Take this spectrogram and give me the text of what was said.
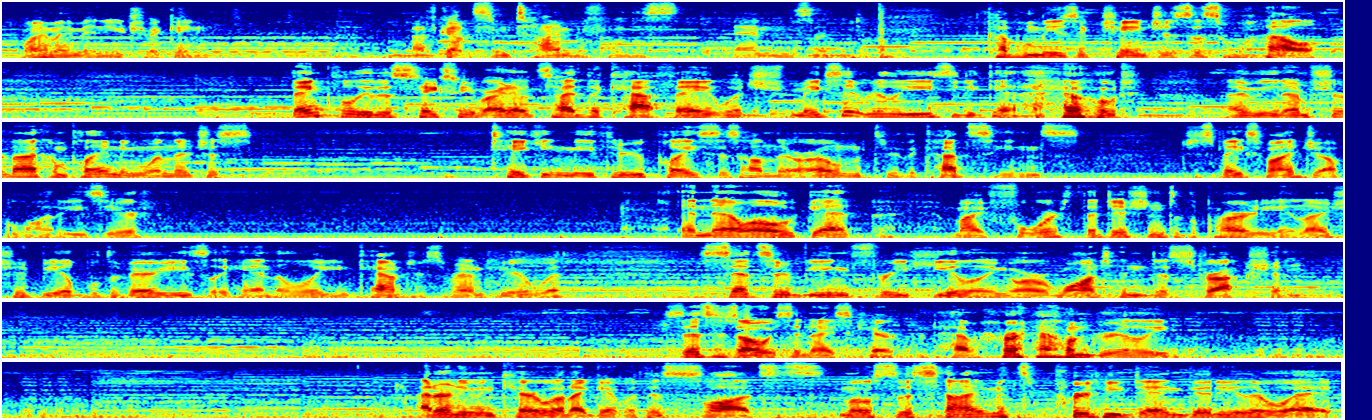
Why am I menu tricking? I've got some time before this ends, and a couple music changes as well. Thankfully, this takes me right outside the cafe, which makes it really easy to get out. I mean, I'm sure not complaining when they're just taking me through places on their own through the cutscenes. Just makes my job a lot easier. And now I'll get my fourth addition to the party, and I should be able to very easily handle the encounters around here with Setzer being free healing or wanton destruction. Setzer's always a nice character to have around, really. I don't even care what I get with his slots. It's, most of the time, it's pretty dang good either way.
